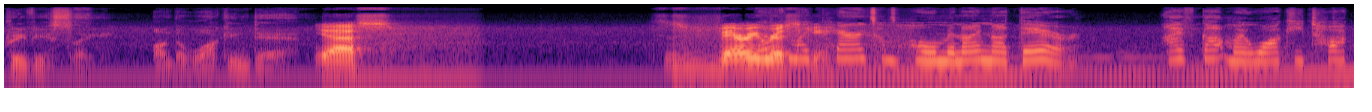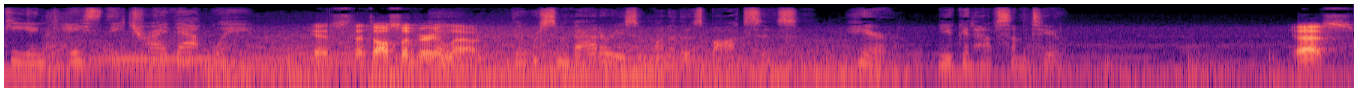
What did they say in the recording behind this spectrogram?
Previously on The Walking Dead. Yes. This is very what risky. If my parents come home and I'm not there. I've got my walkie-talkie in case they try that way. Yes, that's also very Hey, loud. There were some batteries in one of those boxes. Here, you can have some too. Yes.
